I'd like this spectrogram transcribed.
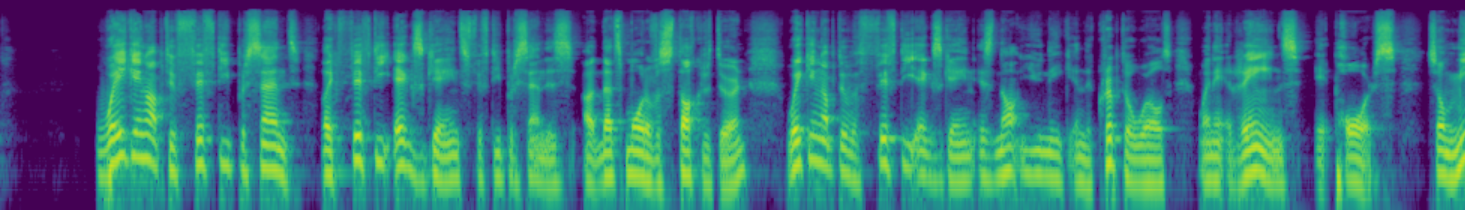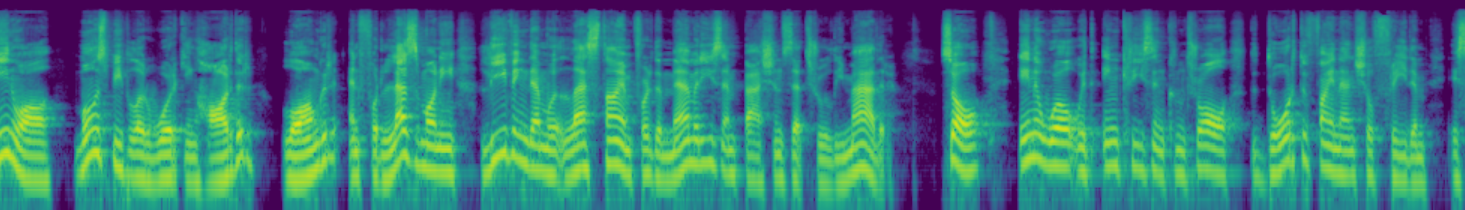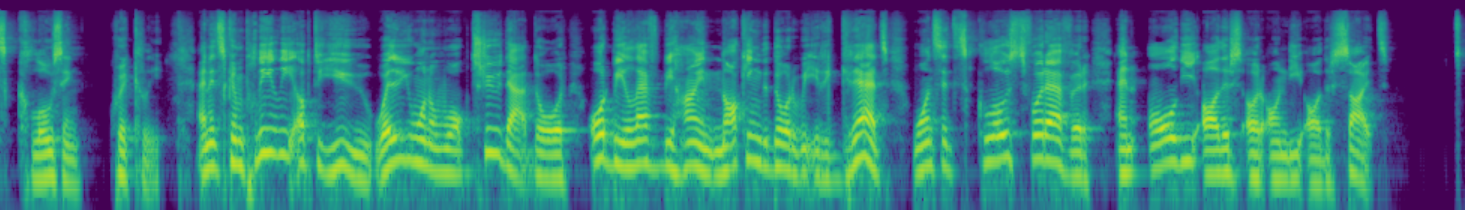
Waking up to 50% like 50x gains 50% is uh, that's more of a stock return. Waking up to a 50x gain is not unique in the crypto world. When it rains it pours. So meanwhile most people are working harder longer and for less money leaving them with less time for the memories and passions that truly matter. So in a world with increasing control the door to financial freedom is closing quickly. And it's completely up to you whether you want to walk through that door or be left behind, knocking the door with regret once it's closed forever and all the others are on the other side.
